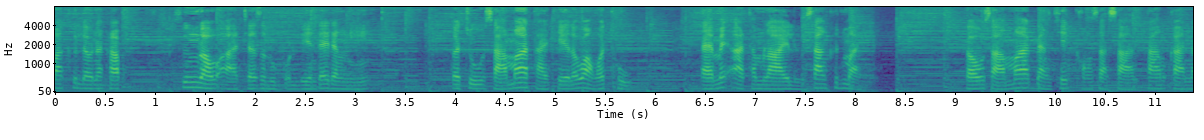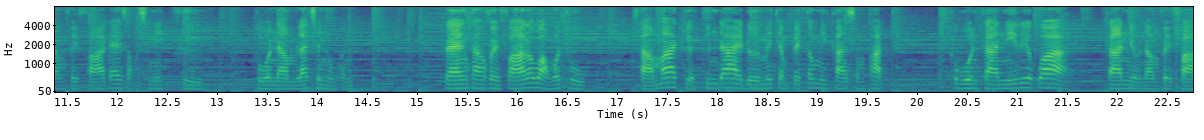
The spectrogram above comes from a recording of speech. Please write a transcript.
มากขึ้นแล้วนะครับ ซึ่งเราอาจจะสรุปบทเรียนได้ดังนี้ ประจุสามารถถ่ายเทระหว่างวัตถุ แต่ไม่อาจทำลายหรือสร้างขึ้นใหม่ เราสามารถแบ่งชนิดของสสารตามการนำไฟฟ้าได้ 2 ชนิด คือ ตัวนำและฉนวน แรงทางไฟฟ้าระหว่างวัตถุ สามารถเกิดขึ้นได้โดยไม่จำเป็นต้องมีการสัมผัส กระบวนการนี้เรียกว่า การเหนี่ยวนำไฟฟ้า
